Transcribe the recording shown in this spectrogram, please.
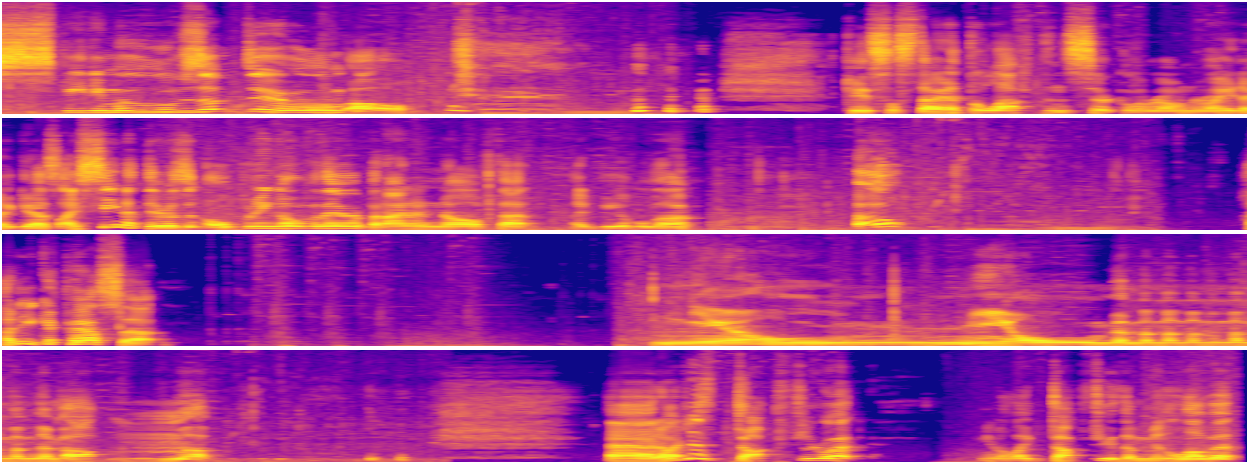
speedy moves of doom. Uh oh. okay, so start at the left and circle around right, I guess. I seen that there's an opening over there, but I don't know if that I'd be able to... Oh! How do you get past that? Meow, meow, uh, do I just duck through it? You know, like duck through the middle of it?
